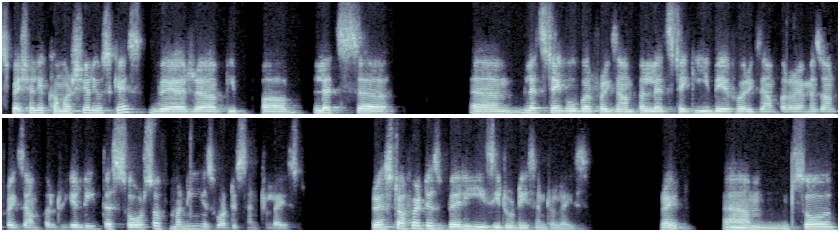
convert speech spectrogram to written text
especially a commercial use case where uh, people, uh, let's uh, um, let's take Uber for example, let's take eBay for example, or Amazon for example. Really, the source of money is what is centralized. Rest of it is very easy to decentralize, right? Mm-hmm. Um, so,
